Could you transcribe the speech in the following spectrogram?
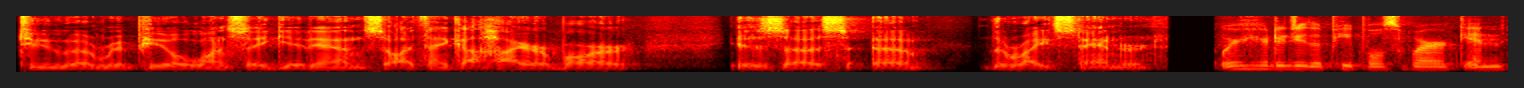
to uh, repeal once they get in. So I think a higher bar is uh, uh, the right standard. We're here to do the people's work, and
